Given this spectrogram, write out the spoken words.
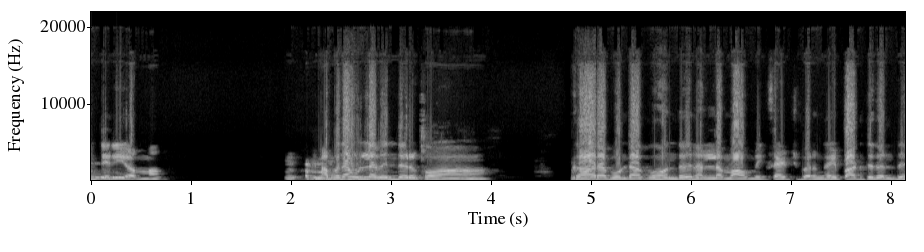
கலர் தெரியும் கடலை அப்பதான் உள்ள வெந்து இருக்கும் கார போண்டாக்கும் வந்து நல்லா மாவு மிக்ஸ் ஆயிடுச்சு பாருங்க. இப்ப அடுத்தது வந்து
